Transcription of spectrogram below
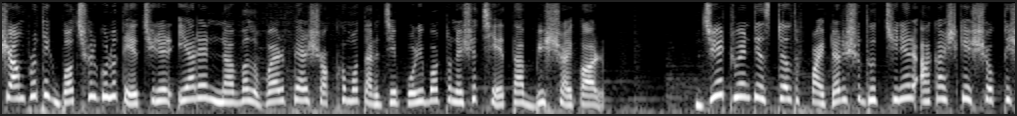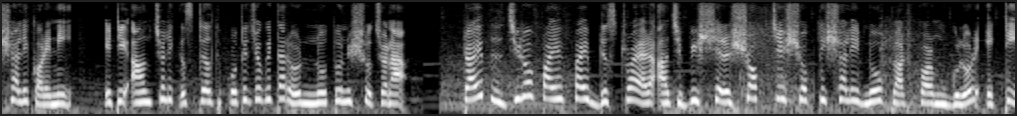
সাম্প্রতিক বছরগুলোতে চীনের এয়ার অ্যান্ড নাভাল ওয়ারফেয়ার সক্ষমতার যে পরিবর্তন এসেছে তা বিস্ময়কর। জে টোয়েন্টি স্টেলথ ফাইটার শুধু চীনের আকাশকে শক্তিশালী করেনি, এটি আঞ্চলিক স্টেলথ প্রতিযোগিতারও নতুন সূচনা। Type zero five five destroyer আজ বিশ্বের সবচেয়ে শক্তিশালী নৌ প্ল্যাটফর্মগুলোর একটি।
